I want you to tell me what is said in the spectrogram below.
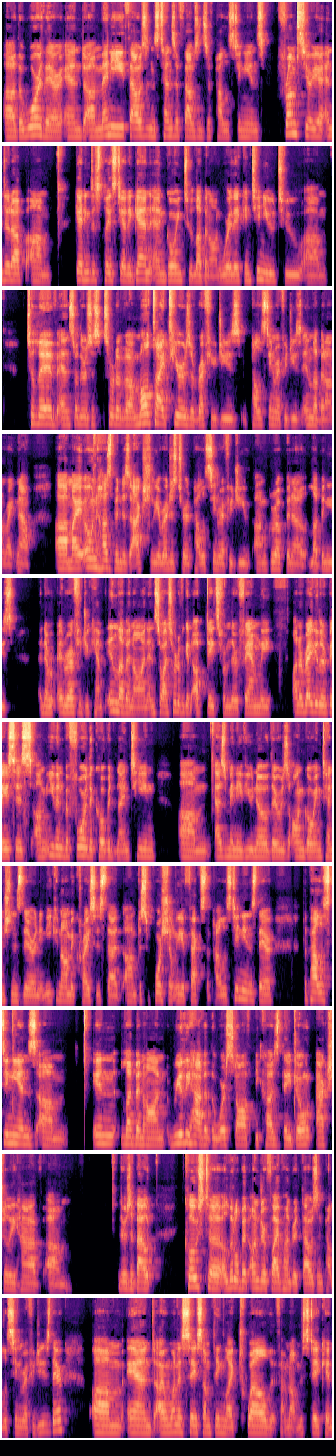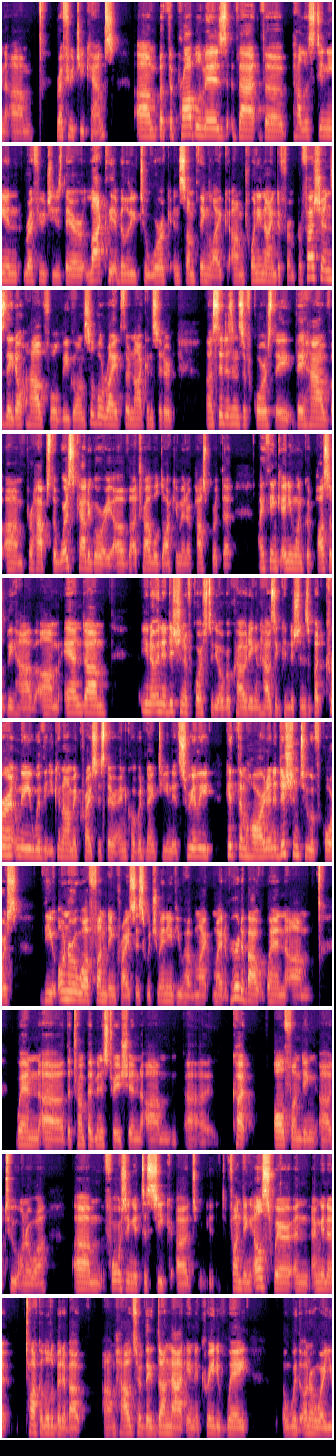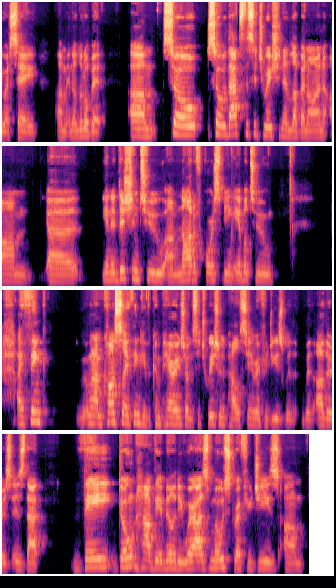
uh, the war there. And uh, many thousands, tens of thousands of Palestinians from Syria ended up um, getting displaced yet again and going to Lebanon, where they continue to um, to live. And so there's a sort of a multi tiers of refugees, Palestinian refugees in Lebanon right now. Uh, my own husband is actually a registered Palestinian refugee. Um, grew up in a Lebanese in a, a, refugee camp in Lebanon, and so I sort of get updates from their family on a regular basis, um, even before the COVID nineteen. Um, as many of you know, there was ongoing tensions there and an economic crisis that um, disproportionately affects the Palestinians there the Palestinians um, in Lebanon really have it the worst off because they don't actually have. Um, there's about close to a little bit under 500,000 Palestinian refugees there, um, and I want to say something like 12, if I'm not mistaken, um, refugee camps. Um, but the problem is that the Palestinian refugees there lack the ability to work in something like um, 29 different professions. They don't have full legal and civil rights. They're not considered uh, citizens, of course. They they have um, perhaps the worst category of a travel document or passport that I think anyone could possibly have. Um, and um, you know, in addition, of course, to the overcrowding and housing conditions, but currently with the economic crisis there and COVID 19, it's really hit them hard. In addition to, of course, the UNRWA funding crisis, which many of you have might, might have heard about when um, when uh, the Trump administration um, uh, cut all funding uh, to UNRWA, um, forcing it to seek uh, funding elsewhere. And I'm going to talk a little bit about um, how sort of they've done that in a creative way with UNRWA USA um, in a little bit. Um, so so that's the situation in Lebanon. Uh, in addition to not, of course, being able to I think when I'm constantly thinking of comparing sort of the situation the Palestinian refugees with with others is that they don't have the ability, whereas most refugees, um,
